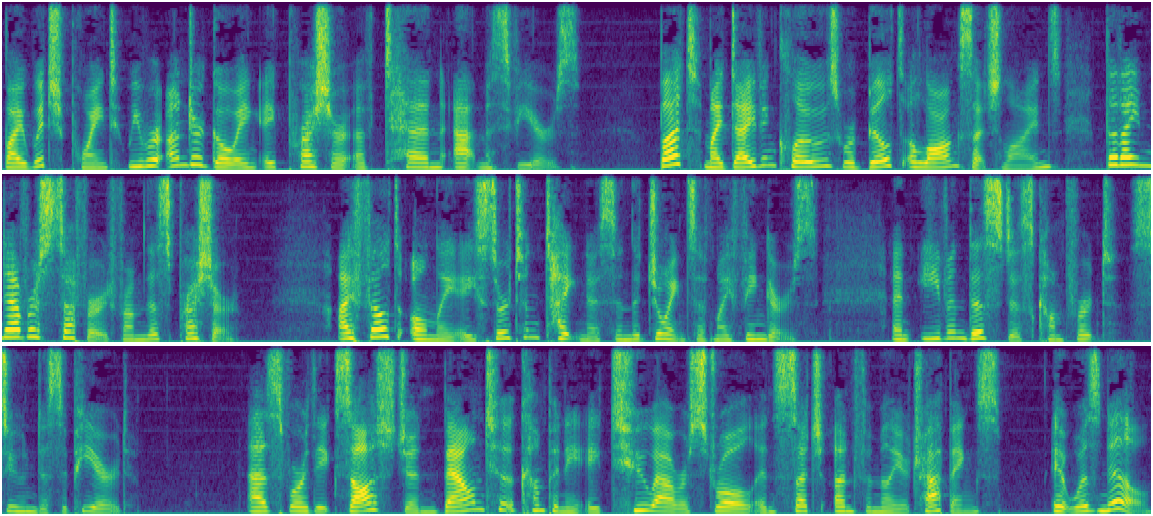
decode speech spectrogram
by which point we were undergoing a pressure of ten atmospheres. But my diving clothes were built along such lines that I never suffered from this pressure. I felt only a certain tightness in the joints of my fingers, and even this discomfort soon disappeared. As for the exhaustion bound to accompany a two hour stroll in such unfamiliar trappings, it was nil.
